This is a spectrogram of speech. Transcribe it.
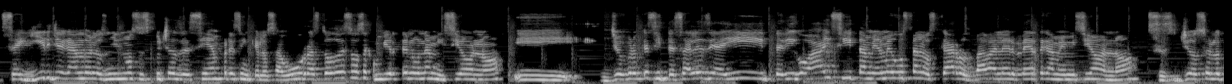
seguir llegando a los mismos escuchas de siempre sin que los aburras, todo eso se convierte en una misión, ¿no? Y yo creo que si te sales de ahí y te digo, ay, sí, también me gustan los carros, va a valer verga mi misión, ¿no? Entonces, yo solo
